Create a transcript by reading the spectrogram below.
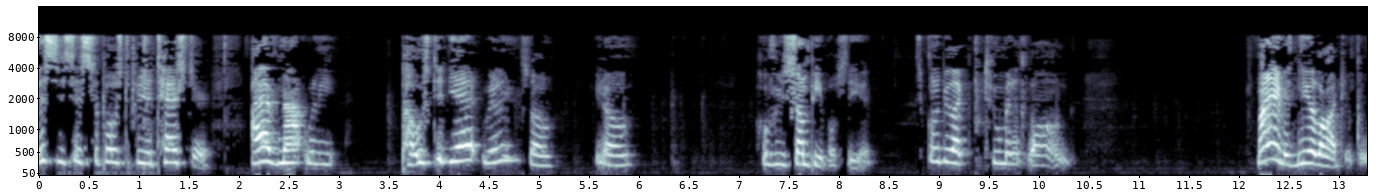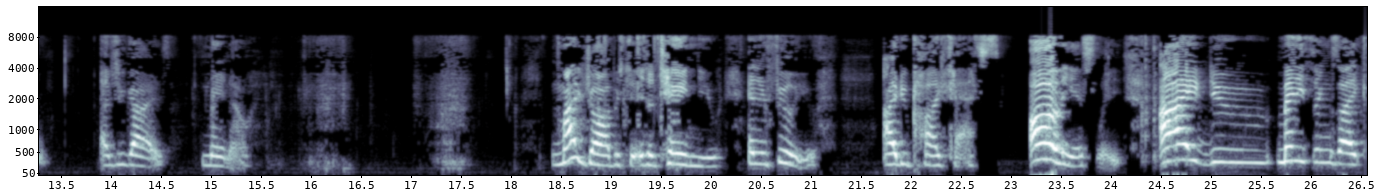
This is just supposed to be a tester. I have not really posted yet, really, so, you know, hopefully some people see it. It's gonna be like two minutes long. My name is Neological, as you guys may know my job is to entertain you and infill you. I do podcasts. Obviously, I do many things like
